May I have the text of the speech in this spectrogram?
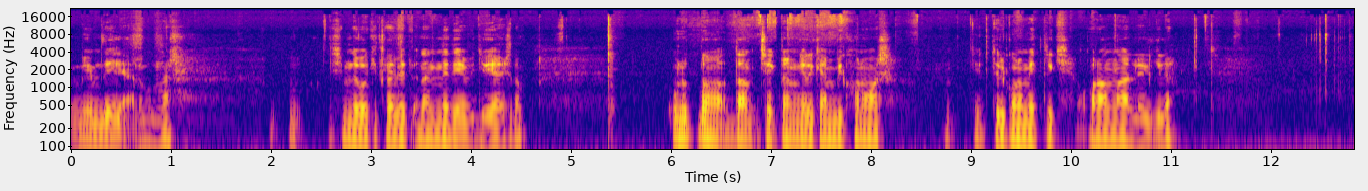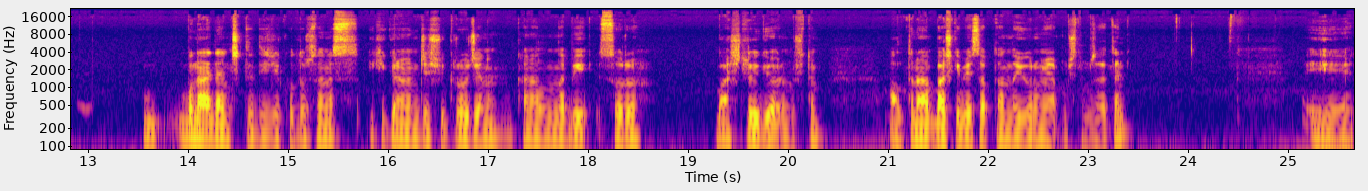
Mühim değil yani bunlar. Şimdi vakit kaybetmeden ne diye videoyu açtım. Unutmadan çekmem gereken bir konu var. Trigonometrik oranlarla ilgili. Bu nereden çıktı diyecek olursanız iki gün önce Şükrü Hoca'nın kanalında bir soru başlığı görmüştüm. Altına başka bir hesaptan da yorum yapmıştım zaten. Ee,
